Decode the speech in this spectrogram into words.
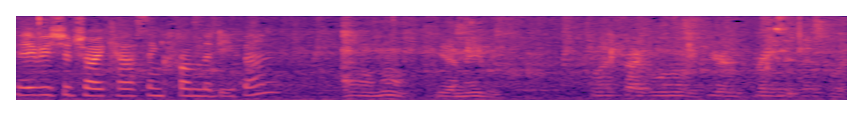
Maybe you should try casting from the deep end. I don't know. Yeah, maybe. I'm gonna try going over here and bringing it this way.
